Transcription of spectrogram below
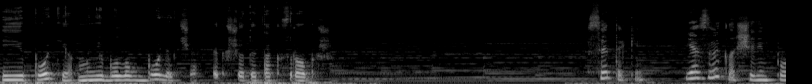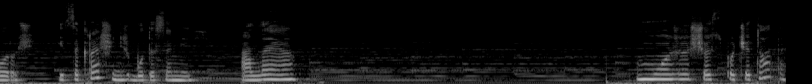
І потім мені було боляче, якщо ти так зробиш. Все-таки я звикла, що він поруч, і це краще, ніж бути самій. Але. Може, щось почитати?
